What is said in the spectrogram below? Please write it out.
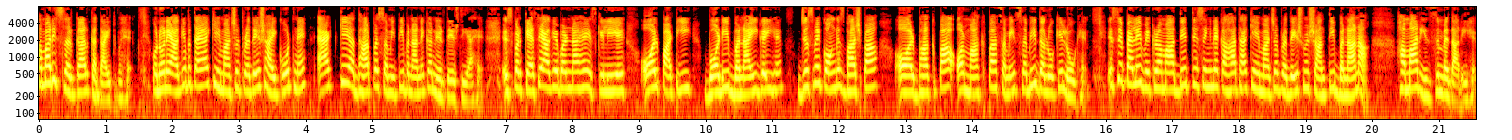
हमारी सरकार का दायित्व है। उन्होंने आगे बताया कि हिमाचल प्रदेश हाईकोर्ट ने एक्ट के आधार पर समिति बनाने का निर्देश दिया है। इस पर कैसे आगे बढ़ना है, इसके लिए ऑल पार्टी बॉडी बनाई गई है, जिसमें कांग्रेस, भाजपा और भाकपा और माकपा समेत सभी दलों के लोग हैं। इससे पहले विक्रमादित्य सिंह ने कहा था कि हिमाचल प्रदेश में शांति बनाना हमारी ज़िम्मेदारी है।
